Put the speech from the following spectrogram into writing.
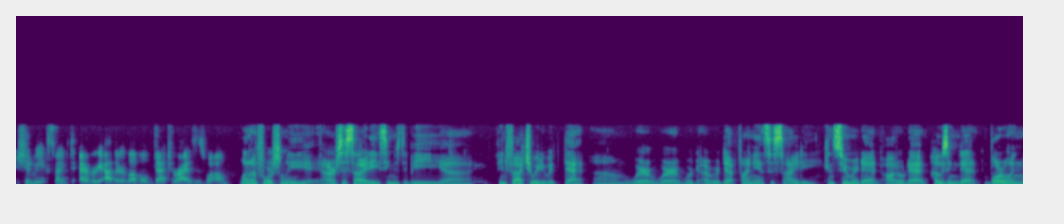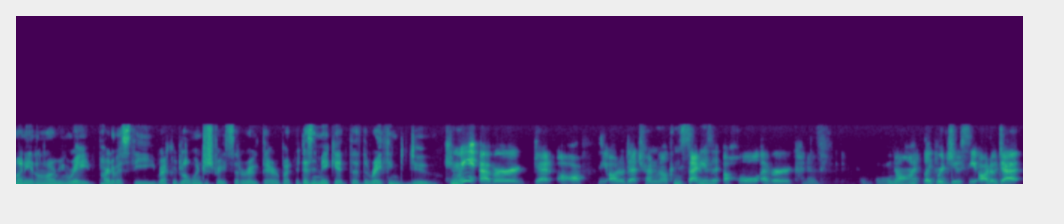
should we expect every other level of debt to rise as well? Well, unfortunately, our society seems to be uh, infatuated with debt. Um, we're, we're, we're a debt finance society. Consumer debt, auto debt, housing debt, borrowing money at an alarming rate. Part of it's the record low interest rates that are out there, but it doesn't make it the, the right thing to do. Can we ever get off the auto debt treadmill? Can society as a whole ever kind of not like reduce the auto debt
